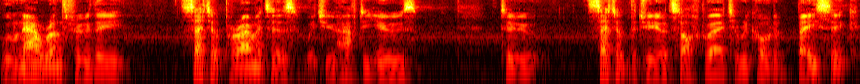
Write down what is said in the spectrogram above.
We'll now run through the setup parameters which you have to use to set up the geode software to record a basic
